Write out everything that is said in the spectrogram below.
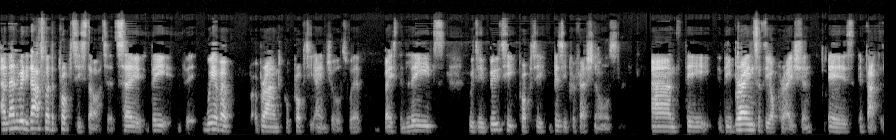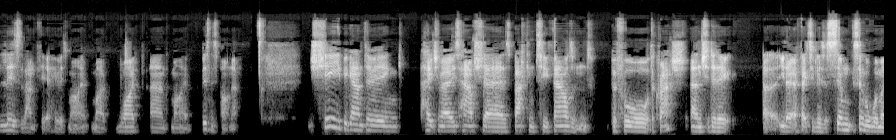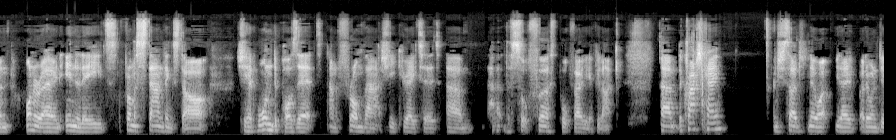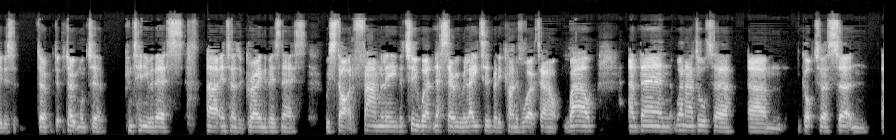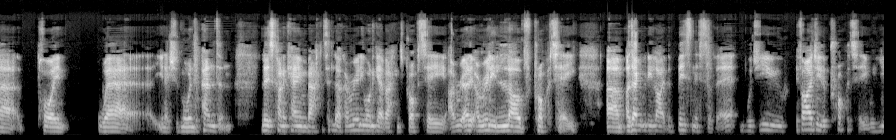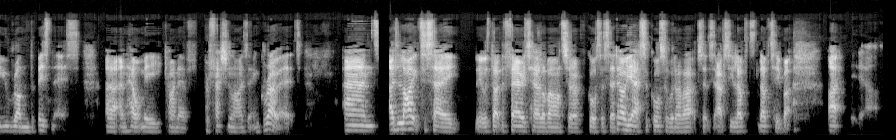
and then really, that's where the property started. So the, the we have a, a brand called Property Angels. We're based in Leeds we do boutique property busy professionals. And the, the brains of the operation is, in fact, Liz Lanphier, who is my, my wife and my business partner. She began doing HMOs, house shares back in 2000 before the crash, and she did it, uh, you know, effectively as a sim- single woman on her own in Leeds from a standing start. She had one deposit, and from that, she created um, the sort of first portfolio, if you like um, the crash came, and she decided, you know what, you know, I don't want to do this. Don't don't want to continue with this uh, in terms of growing the business. We started a family. The two weren't necessarily related, but it kind of worked out well. And then when our daughter um, got to a certain uh, point where you know she's more independent, Liz kind of came back and said, "Look, I really want to get back into property. I really, I really love property. Um, I don't really like the business of it. Would you, if I do the property, will you run the business uh, and help me kind of professionalize it and grow it?" And I'd like to say it was like the fairy tale of answer. Of course, I said, "Oh yes, of course I would. I'd absolutely loved, loved to." But I,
